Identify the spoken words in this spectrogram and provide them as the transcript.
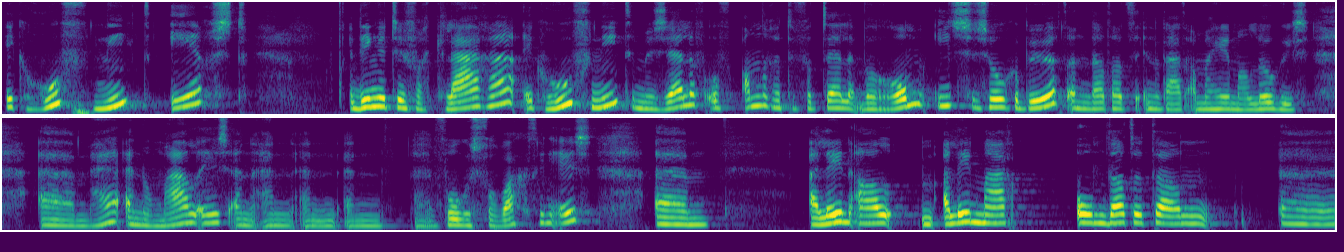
Ik hoef niet eerst dingen te verklaren. Ik hoef niet mezelf of anderen te vertellen waarom iets zo gebeurt. En dat dat inderdaad allemaal helemaal logisch hè, en normaal is en, en, en, en uh, volgens verwachting is. Um, alleen, al, alleen maar omdat het dan uh,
